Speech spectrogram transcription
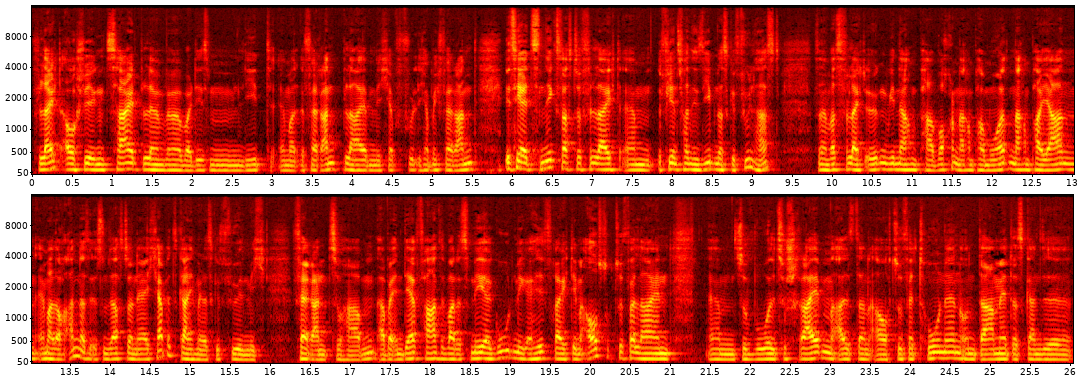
vielleicht auch schwierigen Zeit, wenn wir bei diesem Lied immer verrannt bleiben. Ich habe ich hab mich verrannt. Ist ja jetzt nichts, was du vielleicht ähm, 24-7 das Gefühl hast, sondern was vielleicht irgendwie nach ein paar Wochen, nach ein paar Monaten, nach ein paar Jahren immer auch anders ist und sagst du, naja, ich habe jetzt gar nicht mehr das Gefühl, mich verrannt zu haben. Aber in der Phase war das mega gut, mega hilfreich, dem Ausdruck zu verleihen, ähm, sowohl zu schreiben als dann auch zu vertonen und damit das Ganze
